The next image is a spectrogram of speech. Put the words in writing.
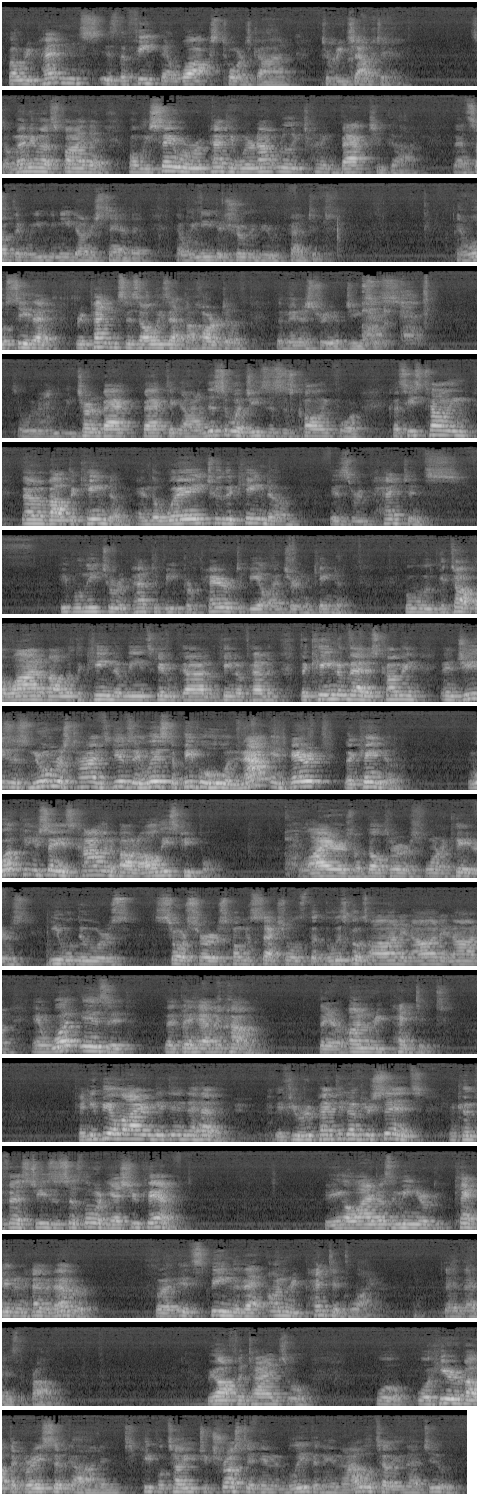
But repentance is the feet that walks towards God to reach out to Him. So many of us find that when we say we're repenting, we're not really turning back to God. That's something we, we need to understand, that, that we need to truly be repentant. And we'll see that repentance is always at the heart of the ministry of Jesus. So we, we turn back back to God. And this is what Jesus is calling for because he's telling them about the kingdom. And the way to the kingdom is repentance. People need to repent to be prepared to be able to enter in the kingdom. We can talk a lot about what the kingdom means, kingdom of God the kingdom of heaven, the kingdom that is coming. And Jesus numerous times gives a list of people who will not inherit the kingdom. What can you say is common about all these people? Liars, adulterers, fornicators, evildoers, sorcerers, homosexuals, the list goes on and on and on. And what is it that they have in common? They are unrepentant. Can you be a liar and get into heaven? If you repented of your sins and confess Jesus as Lord, yes, you can. Being a liar doesn't mean you can't get in heaven ever, but it's being that unrepentant liar that, that is the problem. We oftentimes will will will hear about the grace of God, and people tell you to trust in Him and believe in Him, and I will tell you that too.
